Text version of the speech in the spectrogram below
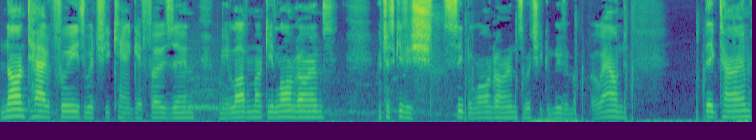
non-tag freeze, which you can't get frozen. When you lava monkey long arms, which just gives you super long arms, which you can move them around big time.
